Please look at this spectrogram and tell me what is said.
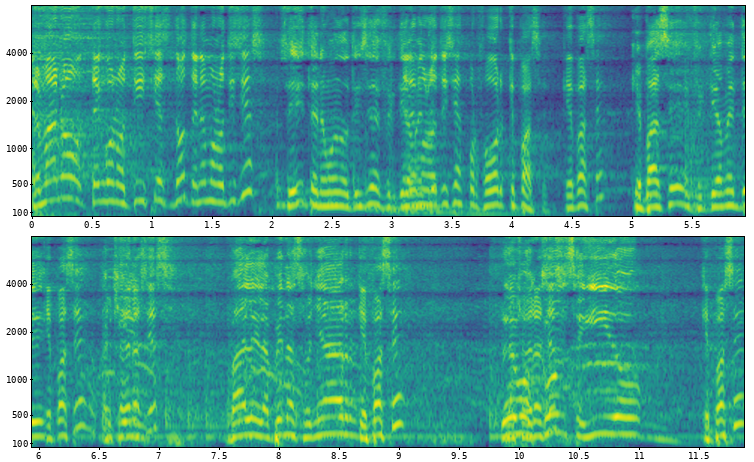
Hermano, tengo noticias, ¿no? ¿Tenemos noticias? Sí, tenemos noticias, efectivamente. Tenemos noticias, por favor, que pase. ¿Qué pase? Que pase, efectivamente. ¿Qué pase? Muchas Aquí gracias. Vale la pena soñar. ¿Qué pase? Lo Muchas hemos gracias. conseguido. ¿Qué pase?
